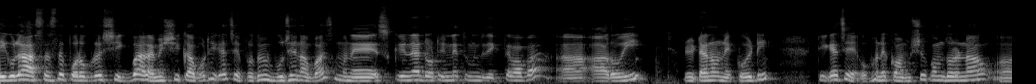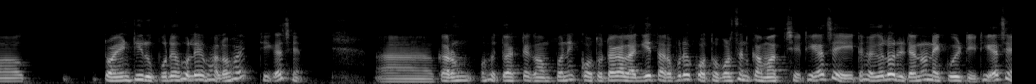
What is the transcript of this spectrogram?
এইগুলো আস্তে আস্তে পুরোপুরি শিখবা আর আমি শিখাবো, ঠিক আছে? প্রথমে বুঝে নাও বাস মানে স্ক্রিনার ডট ইনে তুমি দেখতে পাবা আরওই রিটার্ন অন ইকুইটি ঠিক আছে? ওখানে কমসে কম ধরে নাও টোয়েন্টির উপরে হলে ভালো হয়, ঠিক আছে? কারণ হয়তো একটা কোম্পানি কত টাকা লাগিয়ে তার উপরে কত পার্সেন্ট কামাচ্ছে, ঠিক আছে? এটা হয়ে গেলো রিটার্ন অন ইকুইটি ঠিক আছে?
